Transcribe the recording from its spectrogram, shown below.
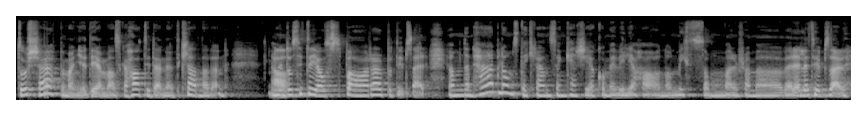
då köper man ju det man ska ha till den utklädnaden. Men Ja. då sitter jag och sparar på typ så här, ja men den här blomsterkransen kanske jag kommer vilja ha någon midsommar framöver. Eller typ så här,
